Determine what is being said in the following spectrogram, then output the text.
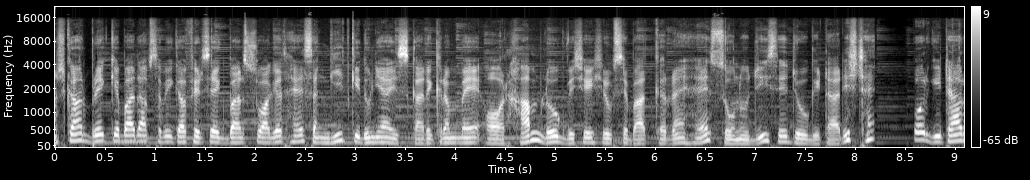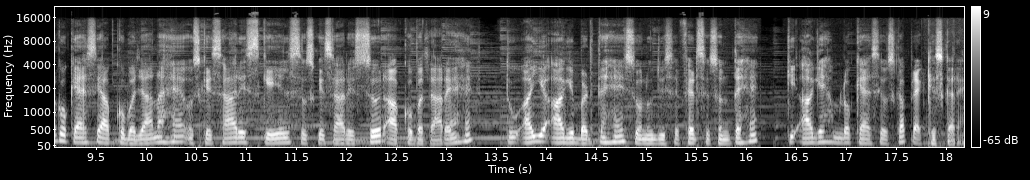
नमस्कार। ब्रेक के बाद आप सभी का फिर से एक बार स्वागत है संगीत की दुनिया इस कार्यक्रम में और हम लोग विशेष रूप से बात कर रहे हैं सोनू जी से जो गिटारिस्ट हैं। और गिटार को कैसे आपको बजाना है उसके सारे स्केल्स उसके सारे सुर आपको बता रहे हैं। तो आइए आगे बढ़ते हैं सोनू जी से फिर से सुनते हैं कि आगे हम लोग कैसे उसका प्रैक्टिस करें।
